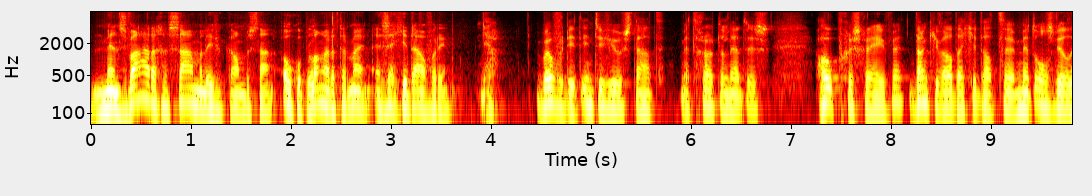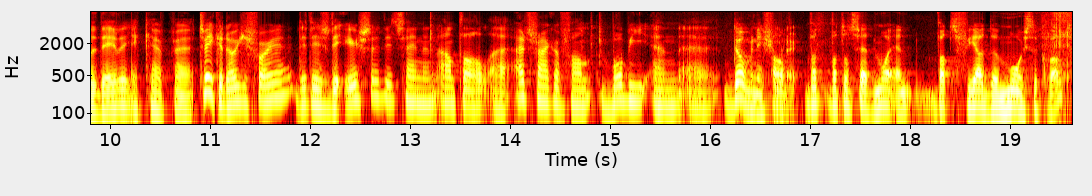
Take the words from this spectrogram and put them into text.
menswaardige samenleving kan bestaan, ook op langere termijn. En zet je daarvoor in. Ja, boven dit interview staat met grote letters hoop geschreven. Dankjewel dat je dat uh, met ons wilde delen. Ik heb uh, twee cadeautjes voor je. Dit is de eerste. Dit zijn een aantal uh, uitspraken van Bobby en Dominic Schuller. Oh, wat, wat ontzettend mooi. En wat is voor jou de mooiste quote?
